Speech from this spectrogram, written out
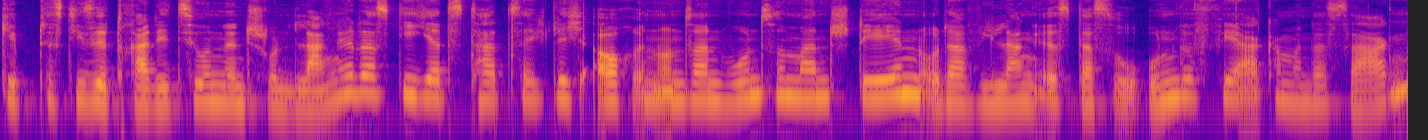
Gibt es diese Tradition denn schon lange, dass die jetzt tatsächlich auch in unseren Wohnzimmern stehen? Oder wie lange ist das so ungefähr? Kann man das sagen?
